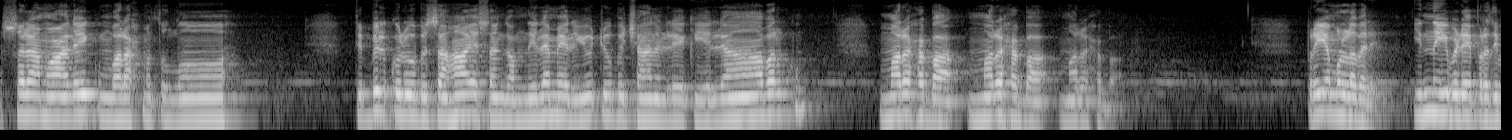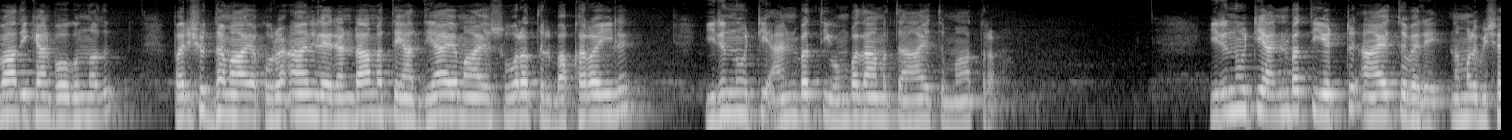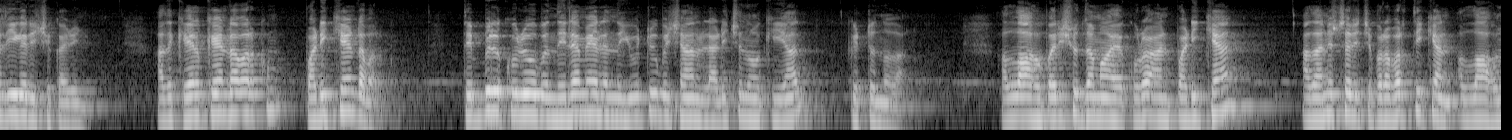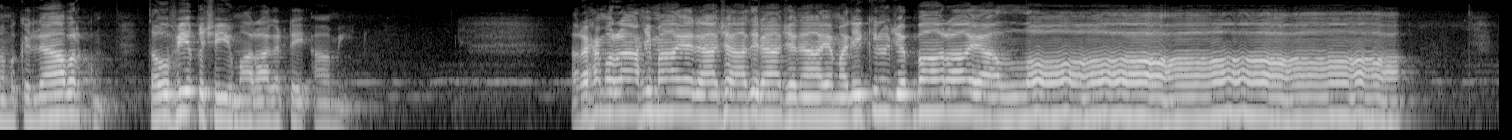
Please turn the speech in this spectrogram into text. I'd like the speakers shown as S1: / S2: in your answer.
S1: അസ്സലാമു അലൈക്കും വറഹമത്തല്ലോ തിബിൽ കുലൂബ് സഹായ സംഘം നിലമേൽ യൂട്യൂബ് ചാനലിലേക്ക് എല്ലാവർക്കും മർഹബ മർഹബ മർഹബ. പ്രിയമുള്ളവരെ ഇന്ന് ഇവിടെ പ്രതിപാദിക്കാൻ പോകുന്നത് പരിശുദ്ധമായ ഖുർആാനിലെ രണ്ടാമത്തെ അധ്യായമായ സൂറത്തുൽ ബഖറയിലെ ഇരുന്നൂറ്റി അൻപത്തി ഒമ്പതാമത്തെ ആയത്ത് മാത്രം. ഇരുന്നൂറ്റി അൻപത്തി എട്ട് ആയത്ത് വരെ നമ്മൾ വിശദീകരിച്ചു കഴിഞ്ഞു. അത് കേൾക്കേണ്ടവർക്കും പഠിക്കേണ്ടവർക്കും. തിബിൽ കുലൂബ് നിലമേൽ എന്ന യൂട്യൂബ് ചാനൽ അടിച്ചു നോക്കിയാൽ കിട്ടുന്നതാണ്. അള്ളാഹു പരിശുദ്ധമായ ഖുർആൻ പഠിക്കാൻ അതനുസരിച്ച് പ്രവർത്തിക്കാൻ അള്ളാഹു നമുക്കെല്ലാവർക്കും തൗഫീഖ് ചെയ്യുമാറാകട്ടെ. ആമീൻ. റഹമറാഹിമായ രാജാതിരാജനായ മലിക്കിൽ ജബ്ബാറായ അല്ലോ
